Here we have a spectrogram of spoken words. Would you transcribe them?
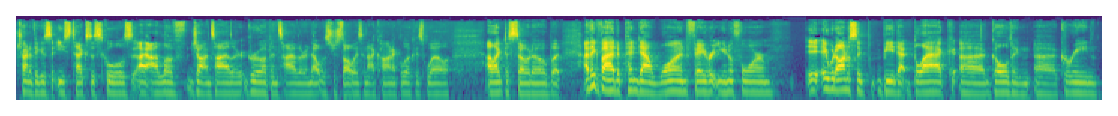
trying to think of the East Texas schools. I, I love John Tyler. Grew up in Tyler, and that was just always an iconic look as well. I like DeSoto, but I think if I had to pin down one favorite uniform, it, it would honestly be that black, uh, golden, uh, green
